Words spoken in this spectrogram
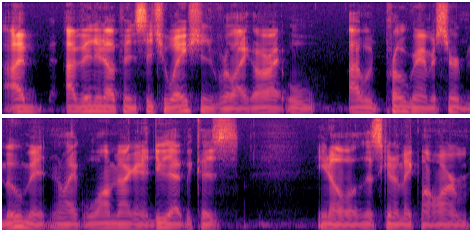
I've I've ended up in situations where like, all right, well, I would program a certain movement and they're like, well, I'm not gonna do that because, you know, that's gonna make my arm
